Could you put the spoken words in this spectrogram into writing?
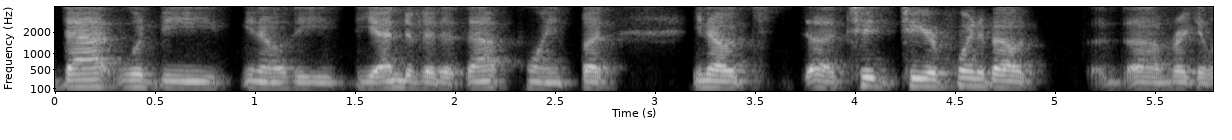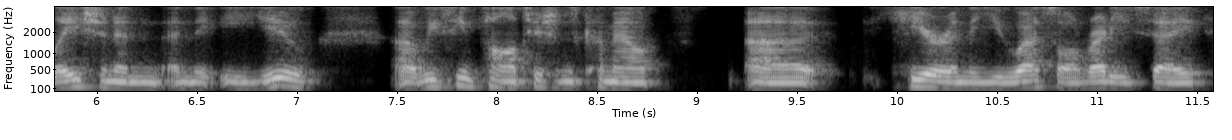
that would be you know the the end of it at that point. But you know, t- uh, to to your point about uh, regulation and, and the EU, uh, we've seen politicians come out uh, here in the U.S. already say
